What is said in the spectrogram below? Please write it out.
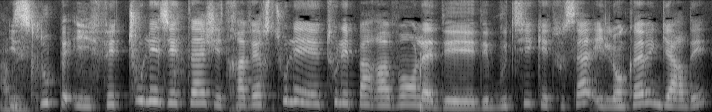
Ah il oui. se loupe, il fait tous les étages, il traverse tous les, tous les paravents là, des, des boutiques et tout ça. Ils l'ont quand même gardé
